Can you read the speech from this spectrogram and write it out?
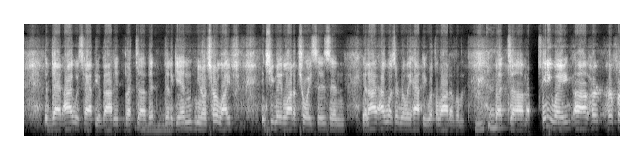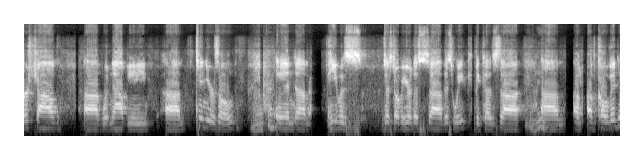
that I was happy about it. But uh, that, then again, you know, it's her life, and she made a lot of choices, and and I, I wasn't really happy with a lot of them. Okay. But um, anyway, uh, her her first child uh, would now be um, 10 years old. Okay. And um, he was just over here this uh, this week because uh, um, of, of, COVID.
